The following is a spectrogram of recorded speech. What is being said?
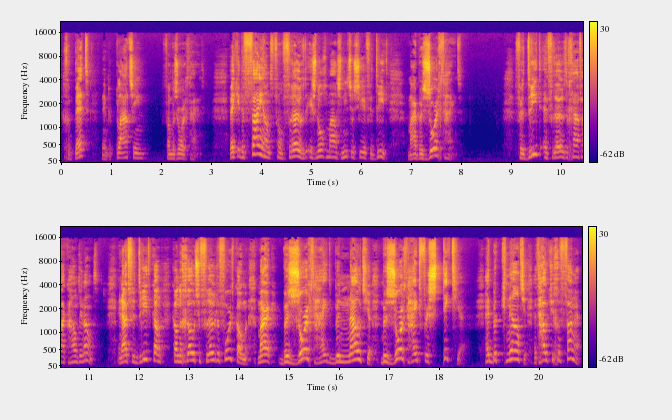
Gebed neemt de plaats in van bezorgdheid. Weet je, de vijand van vreugde is nogmaals niet zozeer verdriet, maar bezorgdheid. Verdriet en vreugde gaan vaak hand in hand. En uit verdriet kan, kan de grootste vreugde voortkomen. Maar bezorgdheid benauwt je. Bezorgdheid verstikt je. Het beknelt je. Het houdt je gevangen.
